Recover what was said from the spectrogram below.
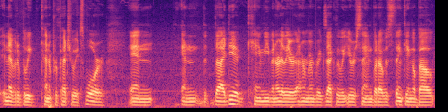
inevitably kind of perpetuates war. And and the, the idea came even earlier. I don't remember exactly what you were saying, but I was thinking about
